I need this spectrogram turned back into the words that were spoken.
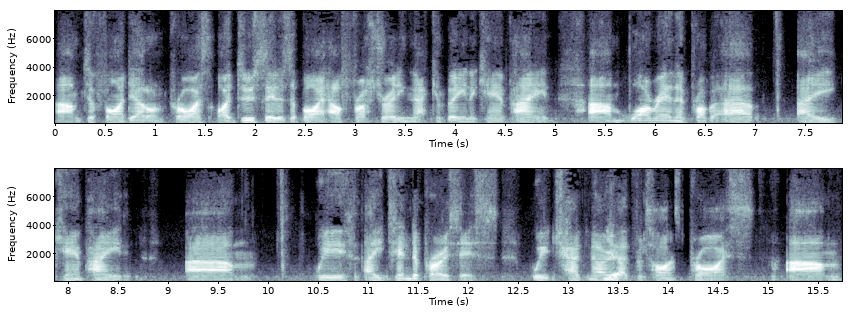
um, to find out on price. I do see it as a buyer how frustrating that can be in a campaign. Um, I ran a proper uh, a campaign um, with a tender process which had no Yeah. advertised price. Um,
